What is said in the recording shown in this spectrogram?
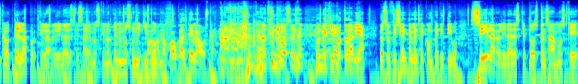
cautela porque la realidad es que sabemos que no tenemos un equipo. No, no, no cautela, Oscar? No, no, tenemos un, equipo todavía lo suficientemente competitivo. Sí, la realidad es que todos pensábamos que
